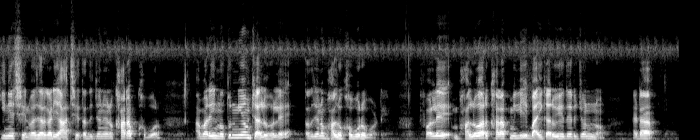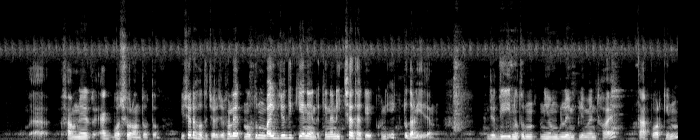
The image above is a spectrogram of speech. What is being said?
কিনেছেন বা যার গাড়ি আছে তাদের জন্য খারাপ খবর। আবার এই নতুন নিয়ম চালু হলে তাদের জন্য ভালো খবরও বটে। ফলে ভালো আর খারাপ মিলিয়ে বাইক আরোহীদের জন্য একটা সামনের এক বছর অন্তত কিছুটা হতে চলেছে। ফলে নতুন বাইক যদি কেনেন, কেনার ইচ্ছা থাকে এক্ষুনি একটু দাঁড়িয়ে যান। যদি নতুন নিয়মগুলো ইমপ্লিমেন্ট হয় তারপর কিনুন।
